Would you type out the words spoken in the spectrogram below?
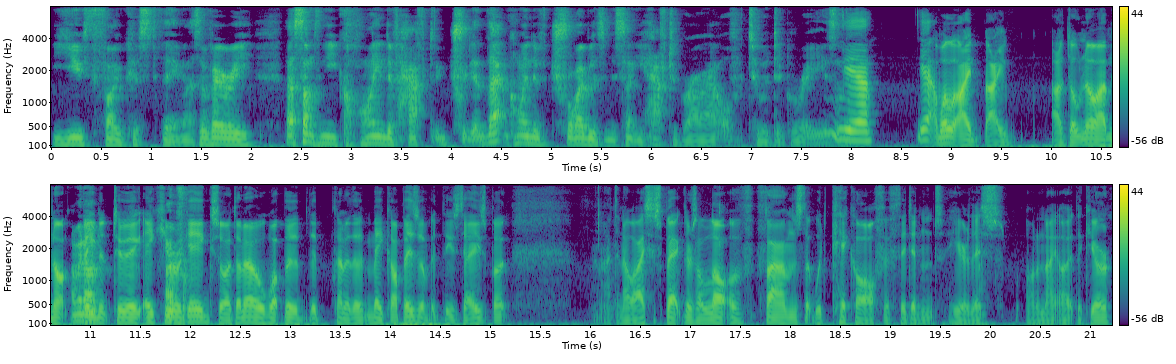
youth focused thing. That's a very that's something you kind of have to tr- that kind of tribalism is something you have to grow out of to a degree, isn't it? Yeah, yeah. Well, I, I, I don't know. I've not I mean, been I- to a, a Cure I've- gig, so I don't know what the, the kind of the makeup is of it these days. But I don't know. I suspect there's a lot of fans that would kick off if they didn't hear this on a night out at the Cure.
